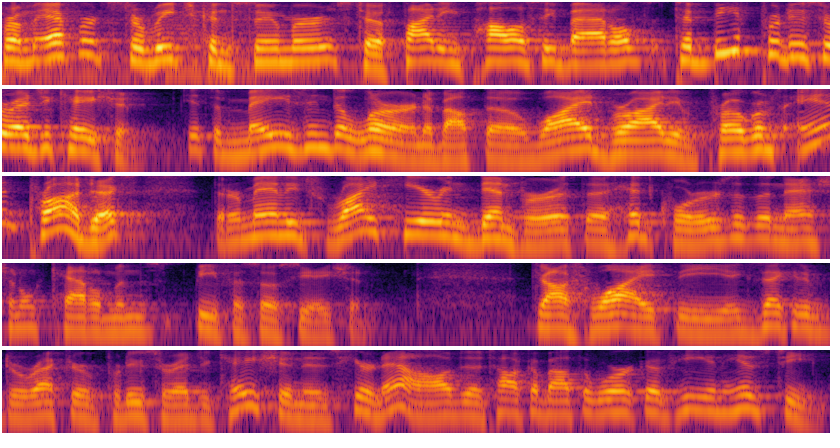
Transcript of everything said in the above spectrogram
From efforts to reach consumers to fighting policy battles to beef producer education, it's amazing to learn about the wide variety of programs and projects that are managed right here in Denver at the headquarters of the National Cattlemen's Beef Association. Josh White, the Executive Director of Producer Education, is here now to talk about the work of he and his team.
